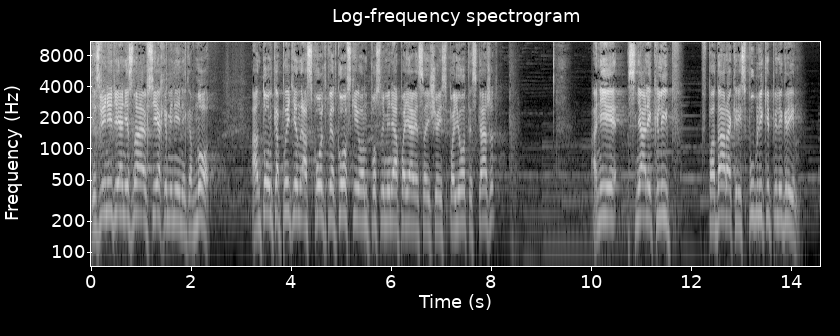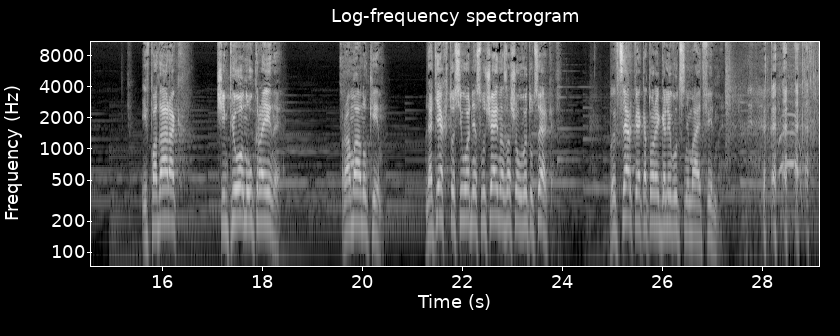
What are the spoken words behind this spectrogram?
Извините, я не знаю всех именинников, но Антон Копытин, Аскольд Квятковский, он после меня появится еще и споет и скажет. Они сняли клип в подарок Республике Пилигрим и в подарок чемпиону Украины Роману Ким. Для тех, кто сегодня случайно зашел в эту церковь. Вы в церкви, о которой Голливуд снимает фильмы.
